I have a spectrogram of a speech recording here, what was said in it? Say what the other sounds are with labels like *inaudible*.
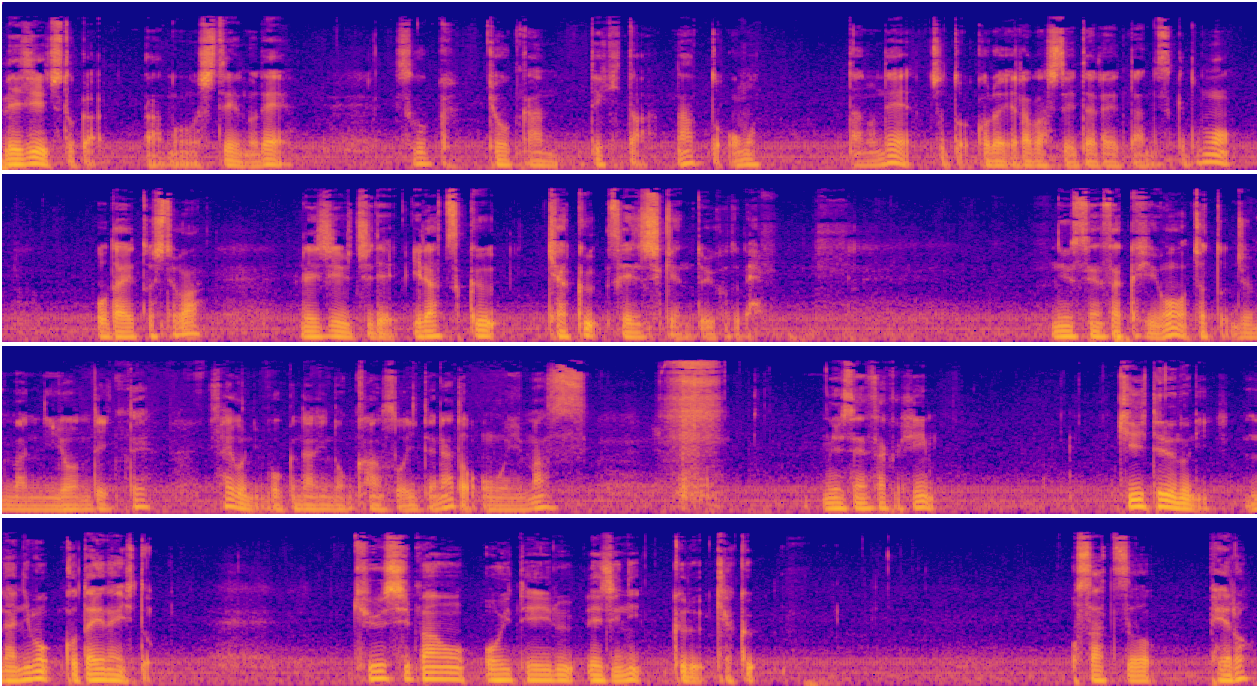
レジ打ちとかあのしてるのですごく共感できたなと思ったのでちょっとこれを選ばせていただいたんですけどもお題としてはレジ打ちでイラつく客選手権ということで入選作品をちょっと順番に読んでいって最後に僕なりの感想を言いたいなと思います。入選作品聞いてるのに何も答えない人。休止板を置いているレジに来る客。お札をペロ。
